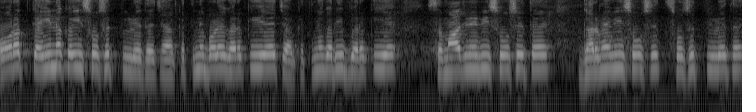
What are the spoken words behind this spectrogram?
औरत कहीं ना कहीं शोषित पीड़ित है, चाहे कितने बड़े घर की है, चाहे कितने गरीब घर की है, समाज में भी शोषित है, घर में भी शोषित शोषित पीड़ित है।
